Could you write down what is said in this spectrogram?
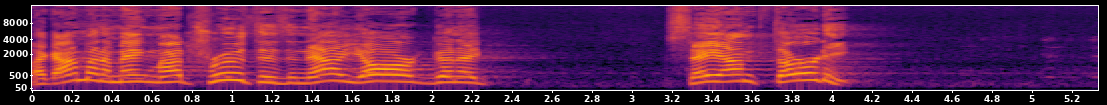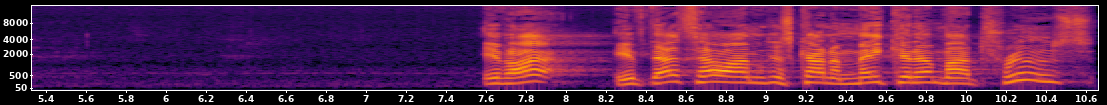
like, I'm going to make my truth is that now y'all are going to say I'm 30. If I if that's how I'm just kind of making up my truths,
